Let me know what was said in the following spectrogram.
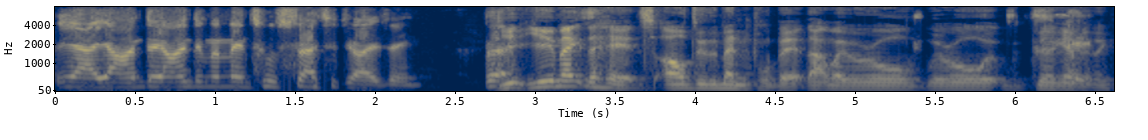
Yeah, yeah. I'm doing I'm doing the mental strategizing. But You, you make the hits, I'll do the mental bit. That way, we're all we're all doing everything.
